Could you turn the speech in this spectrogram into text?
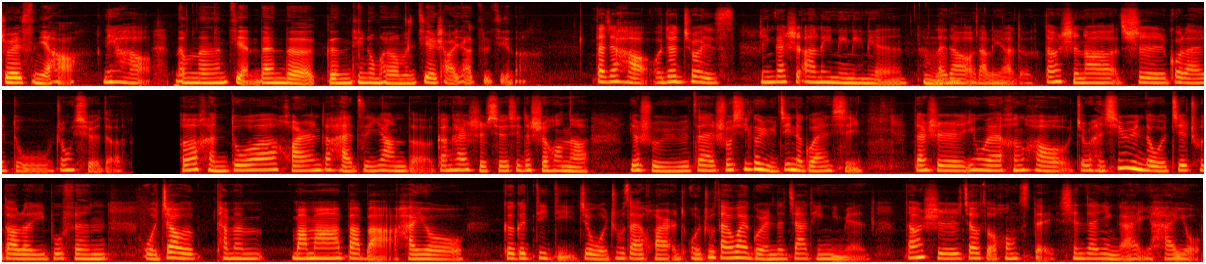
Joyce 你好，你好，能不能简单的跟听众朋友们介绍一下自己呢？大家好，我叫 Joyce，应该是二零零零年嗯。来到澳大利亚的，当时呢是过来读中学的，和很多华人的孩子一样的，刚开始学习的时候呢，也属于在熟悉一个语境的关系。但是因为很好，就是很幸运的，我接触到了一部分，我叫他们妈妈、爸爸，还有哥哥弟弟，就我住在华，我住在外国人的家庭里面，当时叫做 homestay，现在应该也还有，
